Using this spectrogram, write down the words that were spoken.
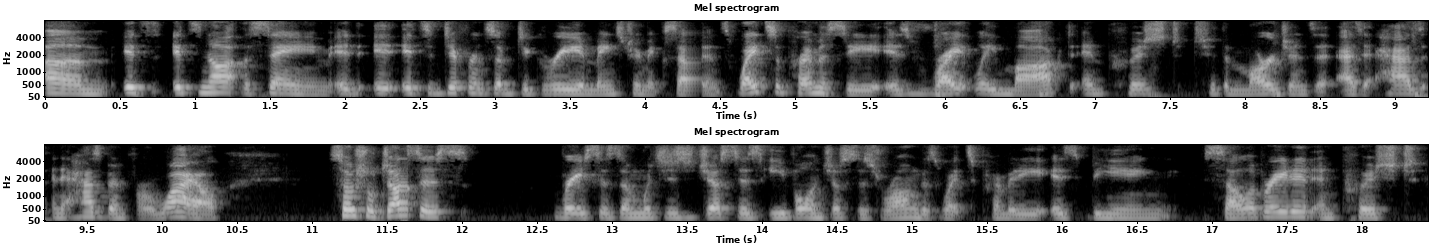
Um, it's it's not the same. It, it, it's a difference of degree and mainstream acceptance. White supremacy is rightly mocked and pushed to the margins as it has, and it has been for a while. Social justice racism, which is just as evil and just as wrong as white supremacy, is being celebrated and pushed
